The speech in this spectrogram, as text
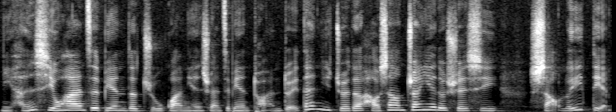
你很喜欢这边的主管，你很喜欢这边的团队，但你觉得好像专业的学习少了一点。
